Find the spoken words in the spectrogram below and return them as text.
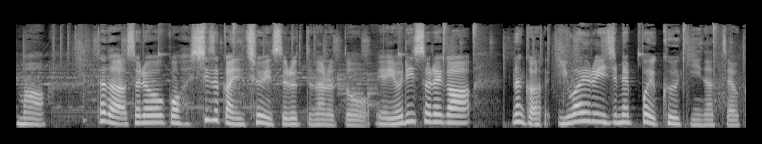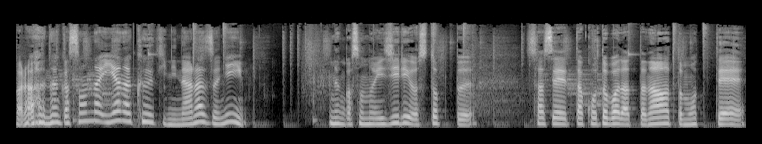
まあただそれをこう静かに注意するってなるといやよりそれがなんかいわゆるいじめっぽい空気になっちゃうから なんかそんな嫌な空気にならずになんかそのいじりをストップさせた言葉だったなと思って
